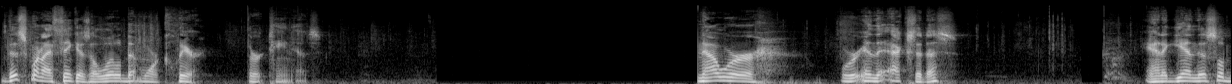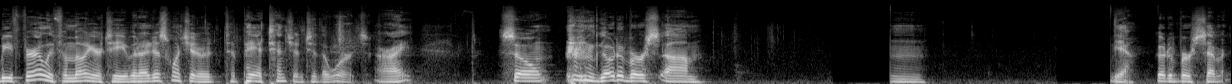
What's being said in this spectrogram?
This one I think is a little bit more clear. 13 is. Now we're we're in the Exodus. And again, this will be fairly familiar to you, but I just want you to, to pay attention to the words, all right? So go to verse. Um, mm, yeah, go to verse seven.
